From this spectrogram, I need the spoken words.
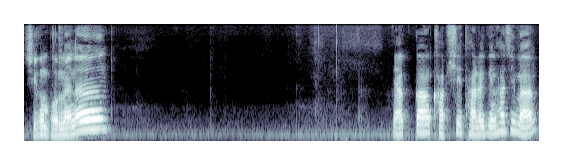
지금 보면은 약간 값이 다르긴 하지만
